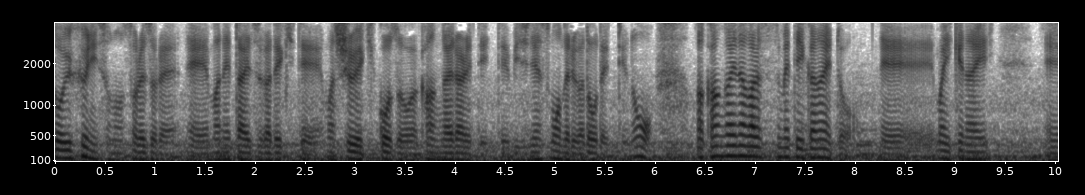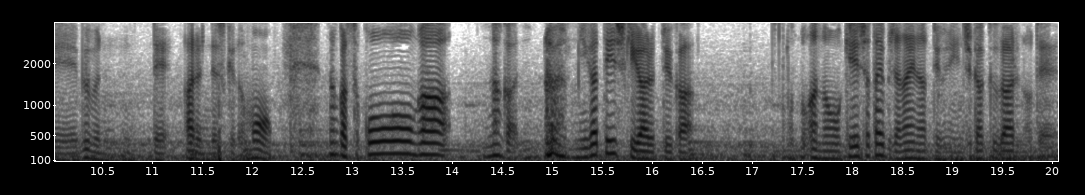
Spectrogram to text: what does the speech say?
どういうふうにその、それぞれ、えー、マネタイズができて、まあ、収益構造が考えられていて、ビジネスモデルがどうでっていうのを、まあ、考えながら進めていかないと、えー、まあ、いけない、えー、部分であるんですけども、なんかそこが、なんか 苦手意識があるっていうか、あの、経営者タイプじゃないなっていうふうに自覚があるので、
